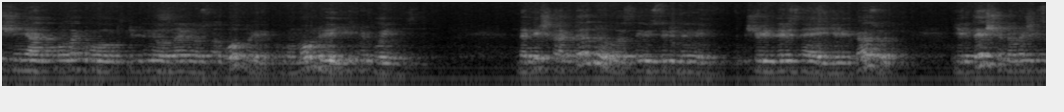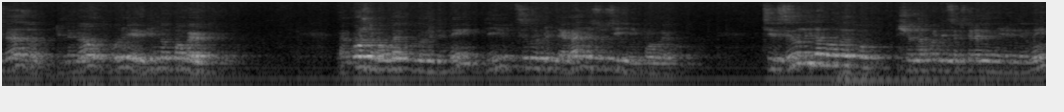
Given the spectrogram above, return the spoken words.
Переміщення молекул рідини одна відносно одної обумовлює їхню плинність. Найбільш характерною властивістю рідини, що відрізняє її від газу, є те, що на межі з газом рідина утворює вільну поверхню. На кожну молекулу рідини діють сили притягання сусідніх молекул. Ці сили для молекул, що знаходяться всередині рідини,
